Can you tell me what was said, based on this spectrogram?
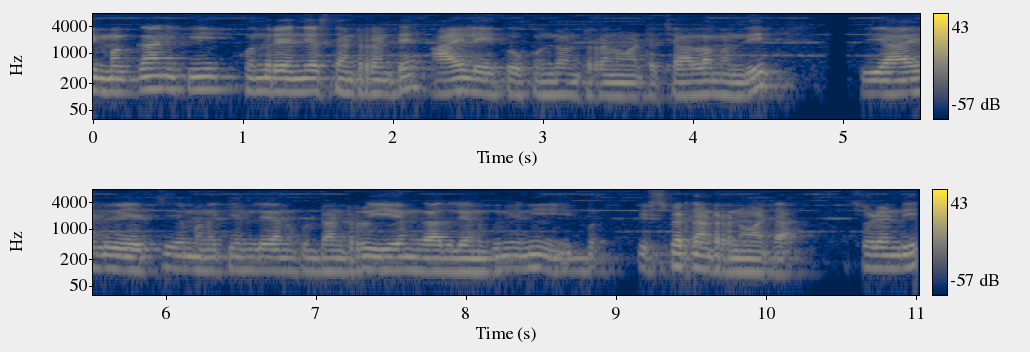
ఈ మగ్గానికి కొందరు ఏం చేస్తుంటారంటే ఆయిల్ వేయకోకుండా ఉంటారు అనమాట చాలామంది. ఈ ఆయిల్ వేసి మనకేం లే అనుకుంటుంటారు ఏం కాదులే అనుకుని ఇడిచి పెడతాంటారు అనమాట చూడండి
